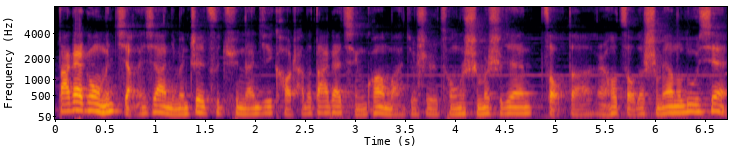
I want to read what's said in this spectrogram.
大概跟我们讲一下你们这次去南极考察的大概情况吧，就是从什么时间走的，然后走的什么样的路线。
